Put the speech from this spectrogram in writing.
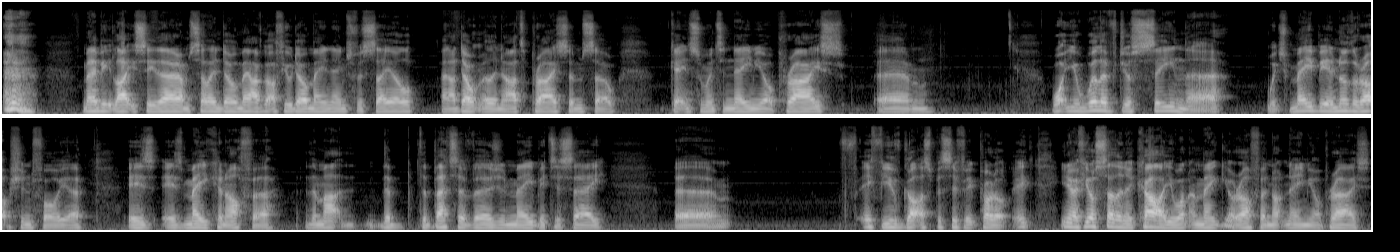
Maybe like you see there, I'm selling domain. I've got a few domain names for sale, and I don't really know how to price them. So, getting someone to name your price. Um, what you will have just seen there, which may be another option for you, is is make an offer the the the better version maybe to say um, if you've got a specific product it, you know if you're selling a car you want to make your offer not name your price.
